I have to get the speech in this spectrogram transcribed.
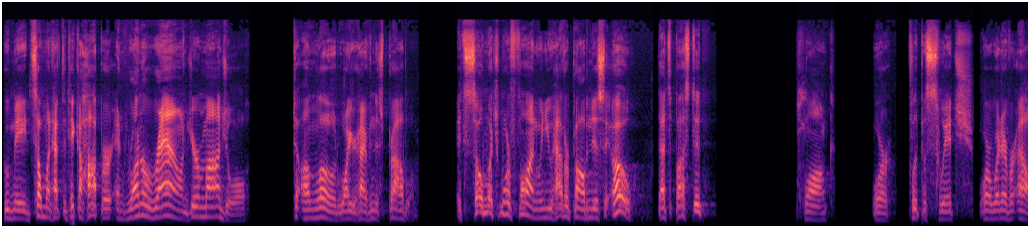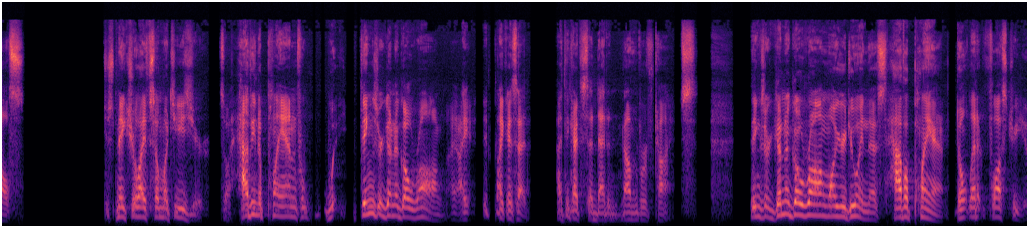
who made someone have to take a hopper and run around your module to unload while you're having this problem. It's so much more fun when you have a problem to say, oh, that's busted, plonk, or flip a switch, or whatever else. Just makes your life so much easier. So having a plan for things are going to go wrong. I, like I said, I think I've said that a number of times. Things are going to go wrong while you're doing this. Have a plan. Don't let it fluster you.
